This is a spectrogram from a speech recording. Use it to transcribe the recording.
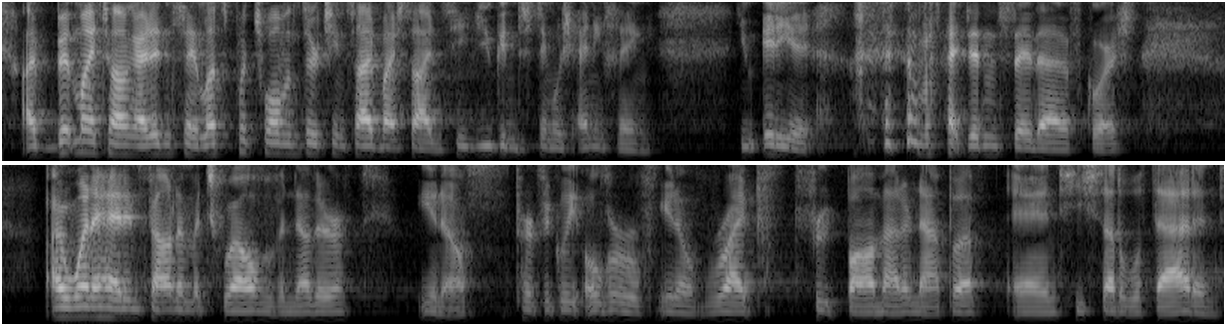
I bit my tongue. I didn't say let's put 12 and 13 side by side and see if you can distinguish anything. You idiot. but I didn't say that, of course. I went ahead and found him a 12 of another you know, perfectly over, you know, ripe fruit bomb out of Napa, and he settled with that, and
